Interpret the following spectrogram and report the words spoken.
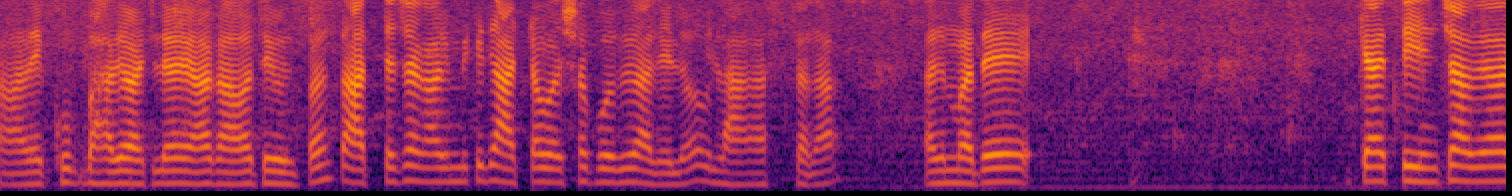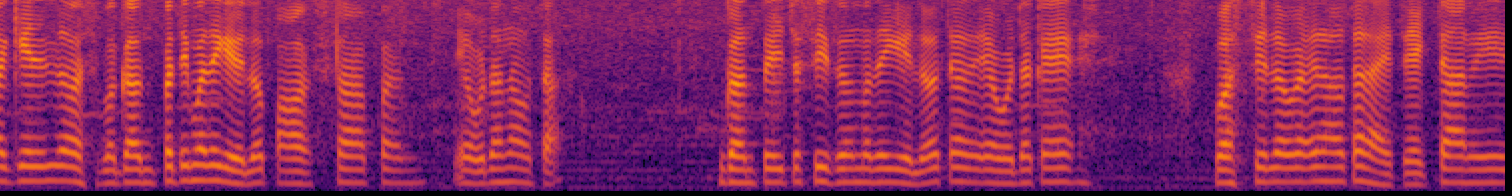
आणि खूप भारी वाटलं या गावात येऊन पण. तर आत्ताच्या गावी मी किती आठ वर्षापूर्वी आलेलो लहान असताना. आणि मध्ये काय तीन चार वेळा गेलेलो असं. गणपतीमध्ये गेलो पावसा पण एवढा नव्हता. गणपतीच्या सीझनमध्ये गेलो तर एवढं काय वस्तीला वगैरे नव्हतं राहायचं. एक तर आम्ही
